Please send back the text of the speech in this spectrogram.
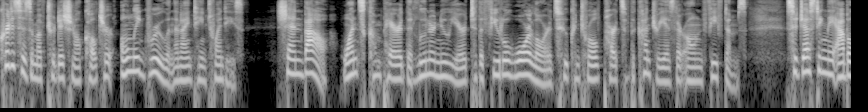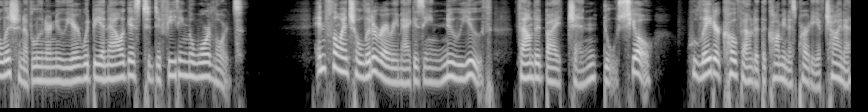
Criticism of traditional culture only grew in the 1920s. Shen Bao once compared the Lunar New Year to the feudal warlords who controlled parts of the country as their own fiefdoms, suggesting the abolition of Lunar New Year would be analogous to defeating the warlords. Influential literary magazine New Youth, founded by Chen Duxiu, who later co founded the Communist Party of China,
